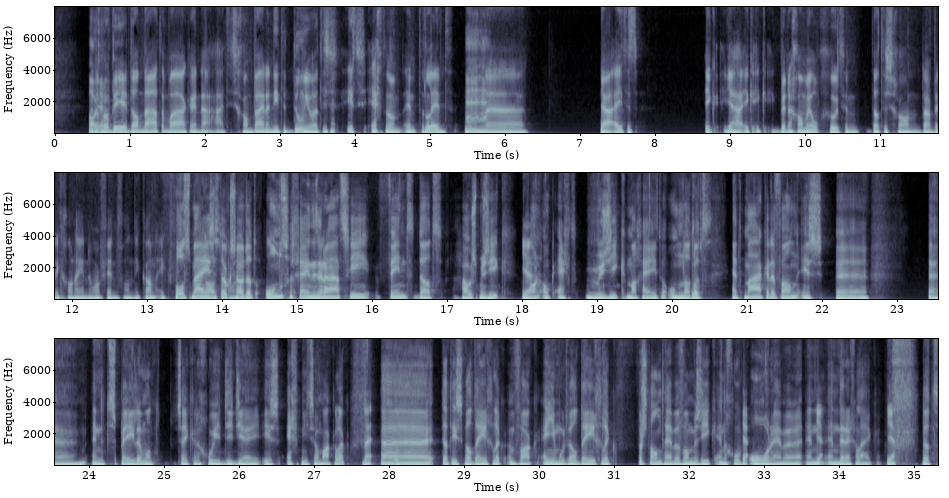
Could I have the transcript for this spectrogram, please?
Oh, ja. probeer je dan na te maken. Nou, het is gewoon bijna niet te doen, joh. Het is, het is echt een, een talent. Mhm. En, ja, het is, ik, ja ik, ik, ik ben er gewoon mee opgegroeid. En dat is gewoon, daar ben ik gewoon een enorm fan van. Ik kan, ik Volgens mij is het ook zo dat onze generatie vindt dat housemuziek Ja. gewoon ook echt muziek mag heten. Omdat het, het maken ervan is eh, eh, en het spelen, want zeker een goede DJ is echt niet zo makkelijk. Nee, Eh, dat is wel degelijk een vak en je moet wel degelijk verstand hebben van muziek en een goed Ja. oor hebben en, Ja. en dergelijke. Ja. Dat,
